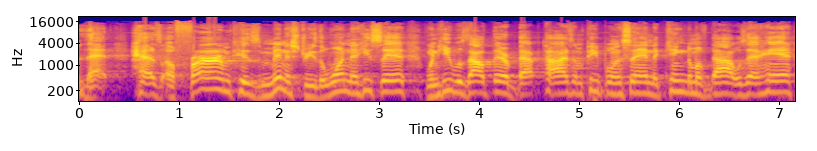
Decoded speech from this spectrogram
that has affirmed his ministry, the one that he said when he was out there baptizing people and saying the kingdom of God was at hand,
